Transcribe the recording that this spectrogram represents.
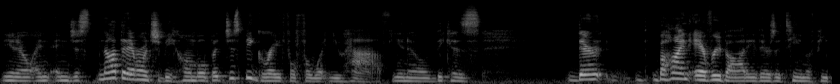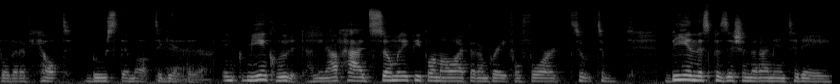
You know, and and just not that everyone should be humble, but just be grateful for what you have. You know, because there behind everybody there's a team of people that have helped boost them up to get there me included. I mean i've had so many people in my life that i'm grateful for to, to be in this position that i'm in today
